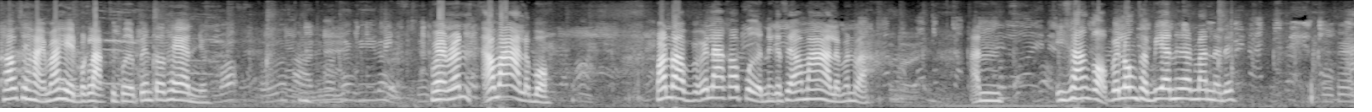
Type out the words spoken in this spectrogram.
เขาสิใหายมาเหตุบักหลักสิเปิดเป็นตัวแทนอยู่บ่เออถ่ายอยู่มันแห้งดีเลยแม่นมันเอามาแล้วบ่มันว่าเวลาเขาเปิดนี่ก็สิเอามาแล้วมันว่าอันอีสร้างเกาะไปลงทะเบียนเฮือนมันน่ะเด้ตัวแทน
